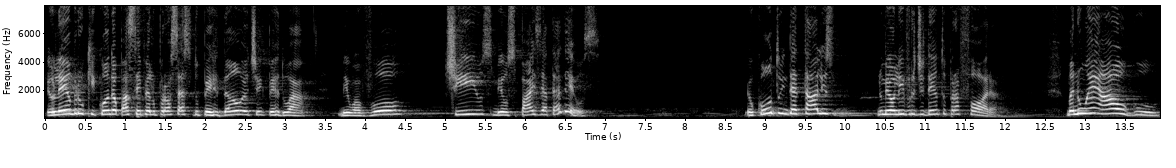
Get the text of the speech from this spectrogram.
Eu lembro que quando eu passei pelo processo do perdão, eu tinha que perdoar meu avô, tios, meus pais e até Deus. Eu conto em detalhes no meu livro de dentro para fora. Mas não é algo.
